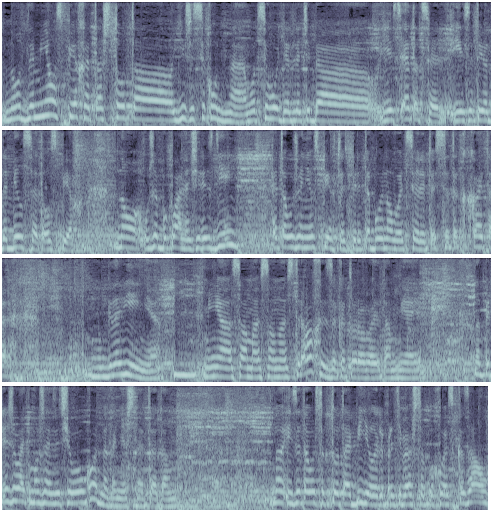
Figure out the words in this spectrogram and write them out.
Ну, для меня успех – это что-то ежесекундное. Вот сегодня для тебя есть эта цель, и если ты ее добился, это успех. Но уже буквально через день это уже не успех, то есть перед тобой новые цели. То есть это какая-то мгновение. У меня самый основной страх, из-за которого я там я... Ну, переживать можно из-за чего угодно, конечно, это там но из-за того, что кто-то обидел или про тебя что плохое сказал,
